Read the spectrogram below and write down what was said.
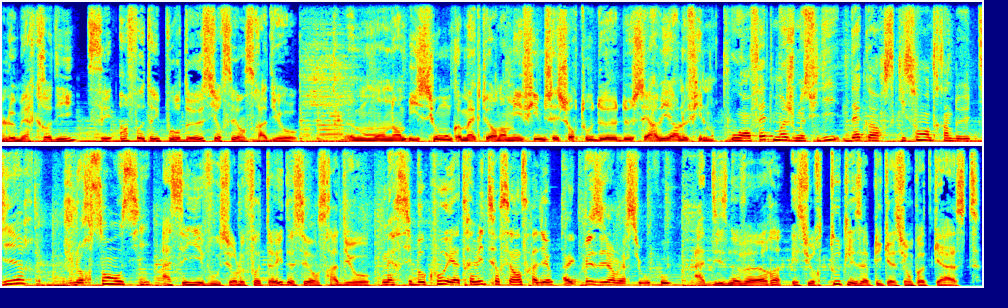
Le mercredi, c'est un fauteuil pour deux sur Séance Radio. Mon ambition comme acteur dans mes films, c'est surtout de, de servir le film. Où en fait, moi, je me suis dit, d'accord, ce qu'ils sont en train de dire, je le ressens aussi. Asseyez-vous sur le fauteuil de Séance Radio. Merci beaucoup et à très vite sur Séance Radio. Avec plaisir, merci beaucoup. À 19h et sur toutes les applications podcast.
